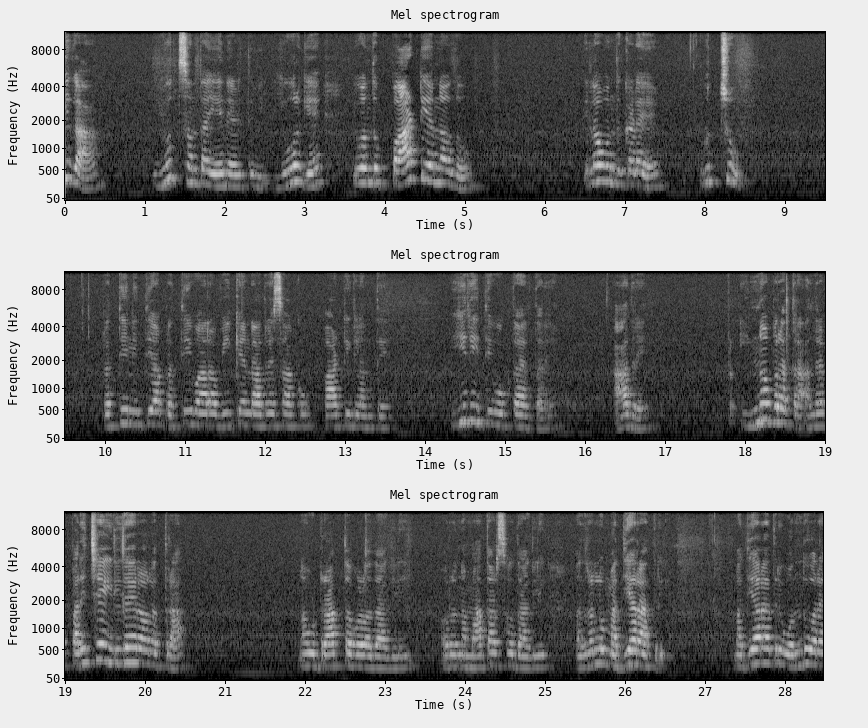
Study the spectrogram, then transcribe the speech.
ಈಗ ಯೂತ್ಸ್ ಅಂತ ಏನು ಹೇಳ್ತೀವಿ? ಇವ್ರಿಗೆ ಈ ಒಂದು ಪಾರ್ಟಿ ಅನ್ನೋದು ಇಲ್ಲ, ಒಂದು ಕಡೆ ಹುಚ್ಚು. ಪ್ರತಿನಿತ್ಯ, ಪ್ರತಿ ವಾರ, ವೀಕೆಂಡ್ ಆದರೆ ಸಾಕು ಪಾರ್ಟಿಗಳಂತೆ ಈ ರೀತಿ ಹೋಗ್ತಾ ಇರ್ತಾರೆ. ಆದರೆ ಇನ್ನೊಬ್ಬರ ಹತ್ರ, ಅಂದರೆ ಪರಿಚಯ ಇಲ್ಲದೇ ಇರೋರ ಹತ್ರ ನಾವು ಡ್ರಾಪ್ ತಗೊಳ್ಳೋದಾಗಲಿ ಅವರನ್ನು ಮಾತಾಡ್ಸೋದಾಗಲಿ, ಅದರಲ್ಲೂ ಮಧ್ಯರಾತ್ರಿ. ಮಧ್ಯರಾತ್ರಿ ಒಂದೂವರೆ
